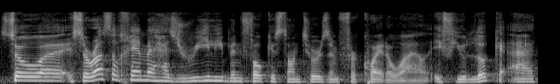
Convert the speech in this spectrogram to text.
So, uh, so Ras Al Khaimah has really been focused on tourism for quite a while. If you look at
